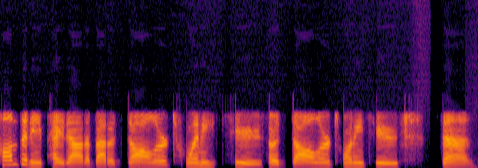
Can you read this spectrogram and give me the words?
company paid out about a dollar twenty-two, so a dollar twenty-two cents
